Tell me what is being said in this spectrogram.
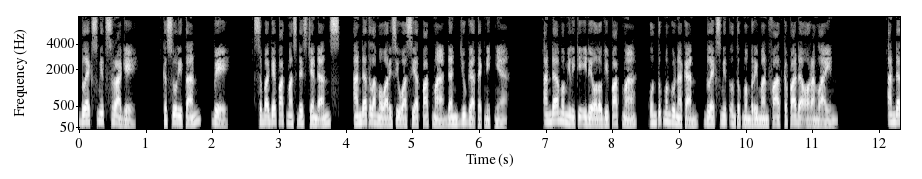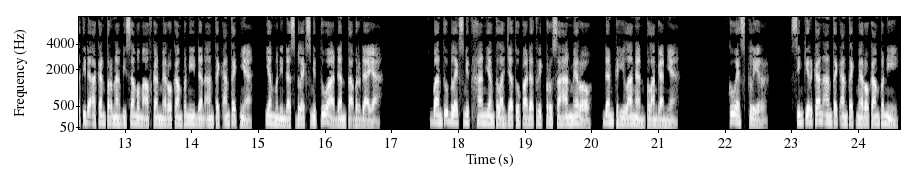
Blacksmith Rage. Kesulitan, B. Sebagai Pakmas Descendants, Anda telah mewarisi wasiat Pakma dan juga tekniknya. Anda memiliki ideologi Pakma, untuk menggunakan Blacksmith untuk memberi manfaat kepada orang lain. Anda tidak akan pernah bisa memaafkan Mero Company dan antek-anteknya, yang menindas Blacksmith tua dan tak berdaya. Bantu Blacksmith Han yang telah jatuh pada trik perusahaan Mero, dan kehilangan pelanggannya. Quest clear. Singkirkan antek-antek Mero Company,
